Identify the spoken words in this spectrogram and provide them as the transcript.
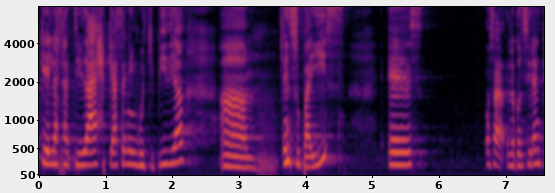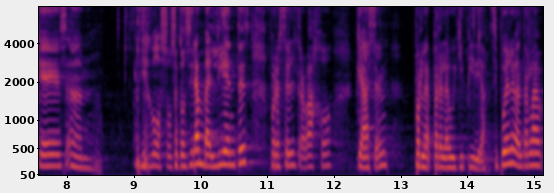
que las actividades que hacen en Wikipedia en su país es, o sea, lo consideran que es riesgoso, se consideran valientes por hacer el trabajo que hacen para la Wikipedia. Si pueden levantar la,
